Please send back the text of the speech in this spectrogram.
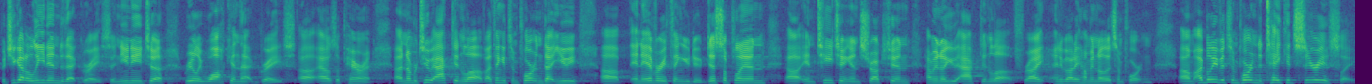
but you got to lean into that grace and you need to really walk in that grace uh, as a parent. Uh, number two, act in love. I think it's important that you, uh, in everything you do, discipline, uh, in teaching, instruction, how many know you act in love, right? Anybody? How many know that's important? Um, I believe it's important to take it seriously.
